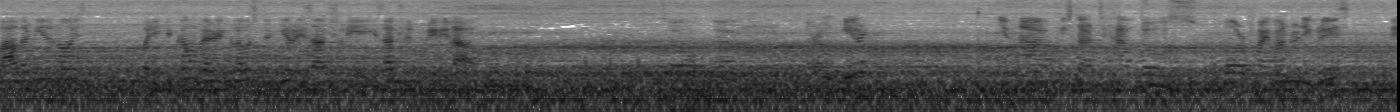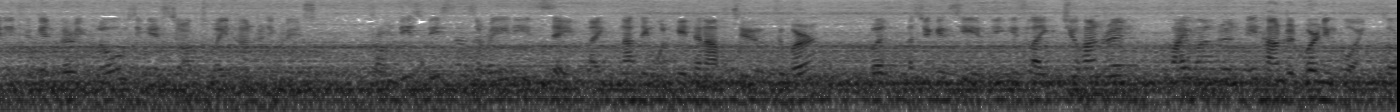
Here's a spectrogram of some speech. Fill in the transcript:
Bother me the noise, but if you come very close to here, it's actually it's actually pretty loud. So um, around here, you have you start to have those four or five hundred degrees, and if you get very close, it gets to up to 800 degrees. From this distance, already it's safe. Like nothing will hit enough to to burn. But as you can see, it's like 200, 500, 800 burning point. So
